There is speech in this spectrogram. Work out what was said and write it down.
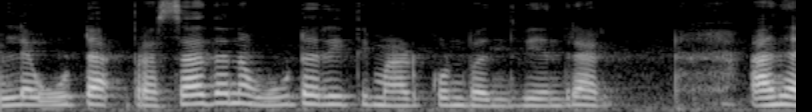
ಅಲ್ಲೇ ಊಟ, ಪ್ರಸಾದನ ಊಟ ರೀತಿ ಮಾಡ್ಕೊಂಡು ಬಂದ್ವಿ ಅಂದರೆ ಅದೇ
